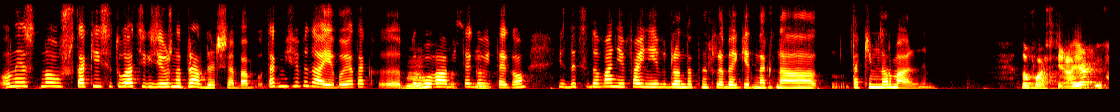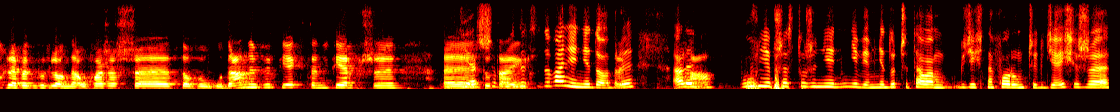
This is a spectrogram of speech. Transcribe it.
on jest no, już w takiej sytuacji, gdzie już naprawdę trzeba. Bo tak mi się wydaje, bo ja tak e, Mhm, próbowałam i tego i tego i zdecydowanie fajniej wygląda ten chlebek jednak na takim normalnym. No właśnie, a jak ów chlebek wygląda? Uważasz, że to był udany wypiek, ten pierwszy? E, Pierwszy tutaj. był zdecydowanie niedobry, ale Aha, głównie przez to, że nie, nie wiem, nie doczytałam gdzieś na forum czy gdzieś, że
